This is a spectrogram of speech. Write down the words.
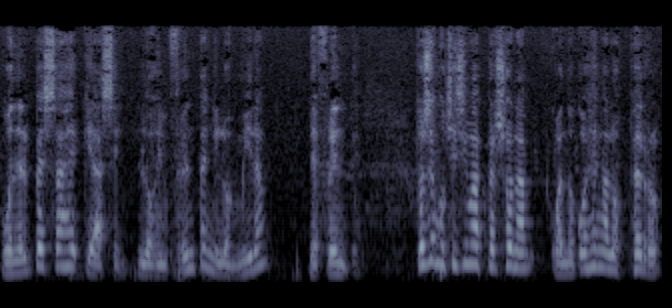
o en el pesaje, ¿qué hacen? Los enfrentan y los miran de frente. Entonces, muchísimas personas, cuando cogen a los perros,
